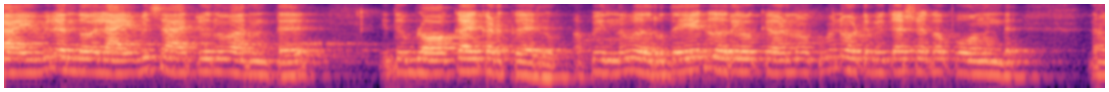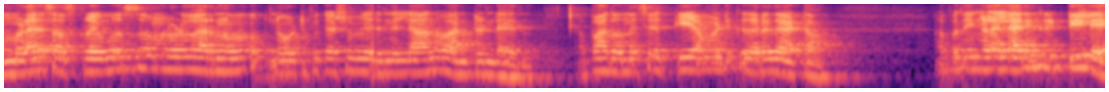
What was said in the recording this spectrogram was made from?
ലൈവിൽ എന്തോ ലൈവ് ചാറ്റ് എന്ന് പറഞ്ഞിട്ട് ഇത് ബ്ലോക്ക് ആയി കിടക്കുമായിരുന്നു അപ്പൊ ഇന്ന് വെറുതെ കയറിയൊക്കെയാണ് നോക്കുമ്പോൾ നോട്ടിഫിക്കേഷൻ ഒക്കെ പോകുന്നുണ്ട്. നമ്മളെ സബ്സ്ക്രൈബേഴ്സ് നമ്മളോട് പറഞ്ഞു നോട്ടിഫിക്കേഷൻ വരുന്നില്ല എന്ന് പറഞ്ഞിട്ടുണ്ടായിരുന്നു. അപ്പൊ അതൊന്ന് ചെക്ക് ചെയ്യാൻ വേണ്ടി കയറിയത് കേട്ടോ അപ്പൊ നിങ്ങളെല്ലാരും കിട്ടിയില്ലേ?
